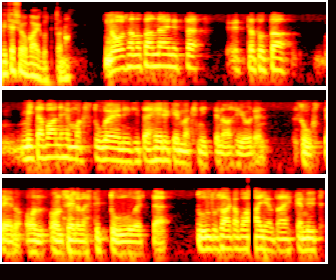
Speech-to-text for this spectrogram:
miten se on vaikuttanut? No sanotaan näin, että, että tota, mitä vanhemmaksi tulee, niin sitä herkemmäksi niiden asioiden suhteen on, on selvästi tullut, että tuntuisi aika vaikealta ehkä nyt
